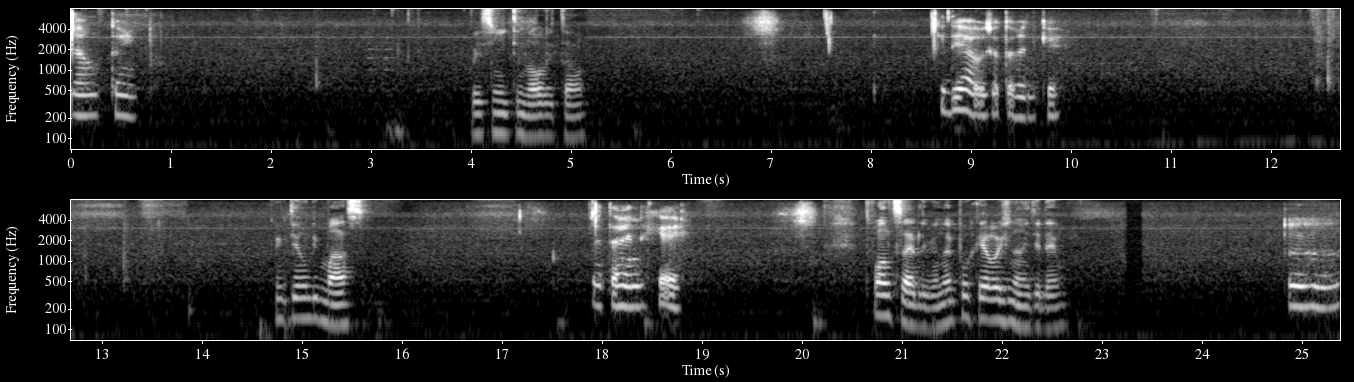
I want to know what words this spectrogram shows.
Dá um tempo. Com esse gente novo e tal. Que dia é hoje? Já tá vendo o quê? 31 de março. Já tá vendo o quê? Tô falando sério, Lívia, não é porque é hoje não, entendeu? Uhum.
